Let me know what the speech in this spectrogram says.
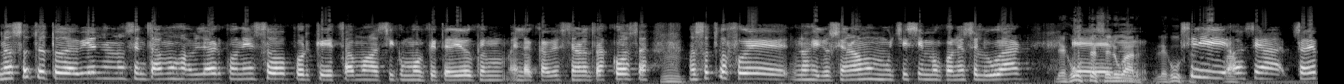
Nosotros todavía no nos sentamos a hablar con eso porque estamos así como que te digo que en, la cabeza en otras cosas. Mm. Nosotros fue, nos ilusionamos muchísimo con ese lugar. ¿Les gusta ese eh, lugar? ¿Les gusta? Sí, ah. o sea, ¿sabes?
